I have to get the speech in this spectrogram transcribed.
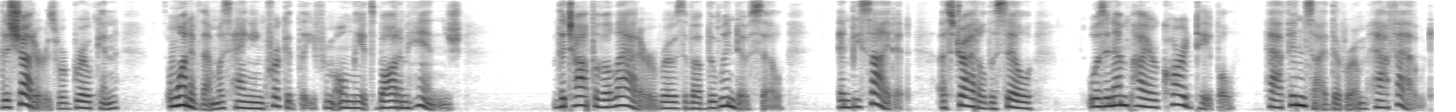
The shutters were broken. One of them was hanging crookedly from only its bottom hinge. The top of a ladder rose above the window sill, and beside it, astraddle the sill, was an empire card table, half inside the room, half out.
